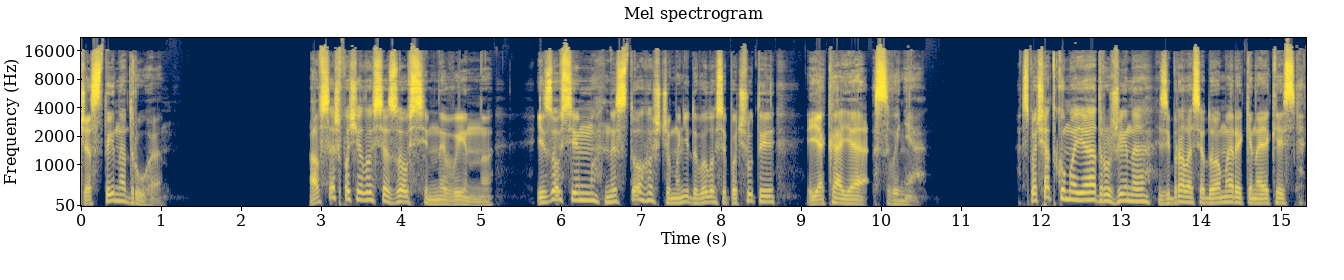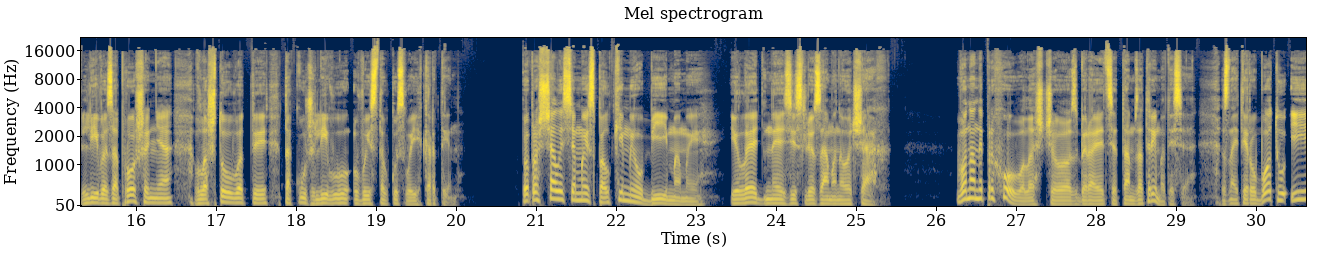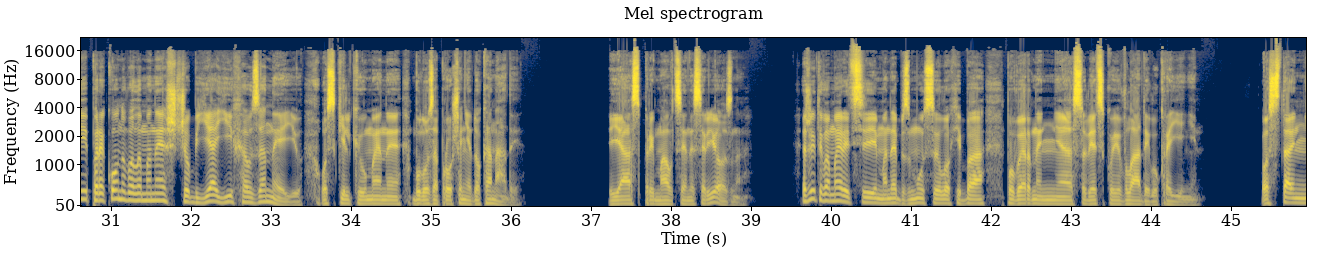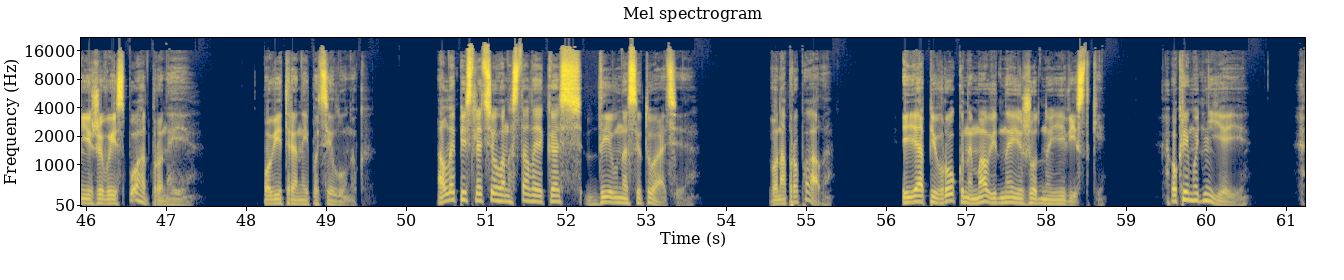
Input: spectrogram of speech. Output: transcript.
Частина друга. А все ж почалося зовсім невинно, і зовсім не з того, що мені довелося почути, яка я свиня. Спочатку моя дружина зібралася до Америки на якесь ліве запрошення влаштовувати таку ж ліву виставку своїх картин. Попрощалися ми з палкими обіймами і ледь не зі сльозами на очах. Вона не приховувала, що збирається там затриматися, знайти роботу, і переконувала мене, щоб я їхав за нею, оскільки у мене було запрошення до Канади. Я сприймав це несерйозно. Жити в Америці мене б змусило хіба повернення совєтської влади в Україні. Останній живий спогад про неї повітряний поцілунок. Але після цього настала якась дивна ситуація. Вона пропала і я півроку не мав від неї жодної вістки. Окрім однієї,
